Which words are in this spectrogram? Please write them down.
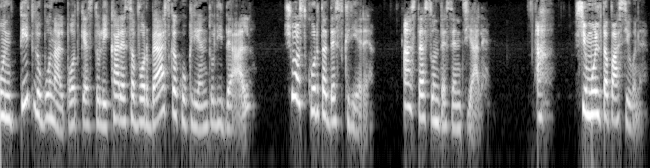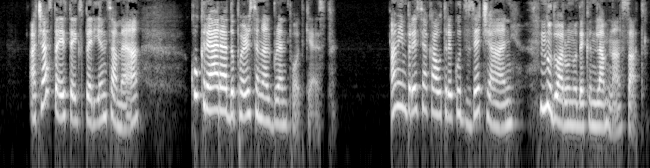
un titlu bun al podcastului care să vorbească cu clientul ideal și o scurtă descriere. Astea sunt esențiale. Ah, și multă pasiune. Aceasta este experiența mea cu crearea The Personal Brand Podcast. Am impresia că au trecut 10 ani, nu doar unul de când l-am lansat.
